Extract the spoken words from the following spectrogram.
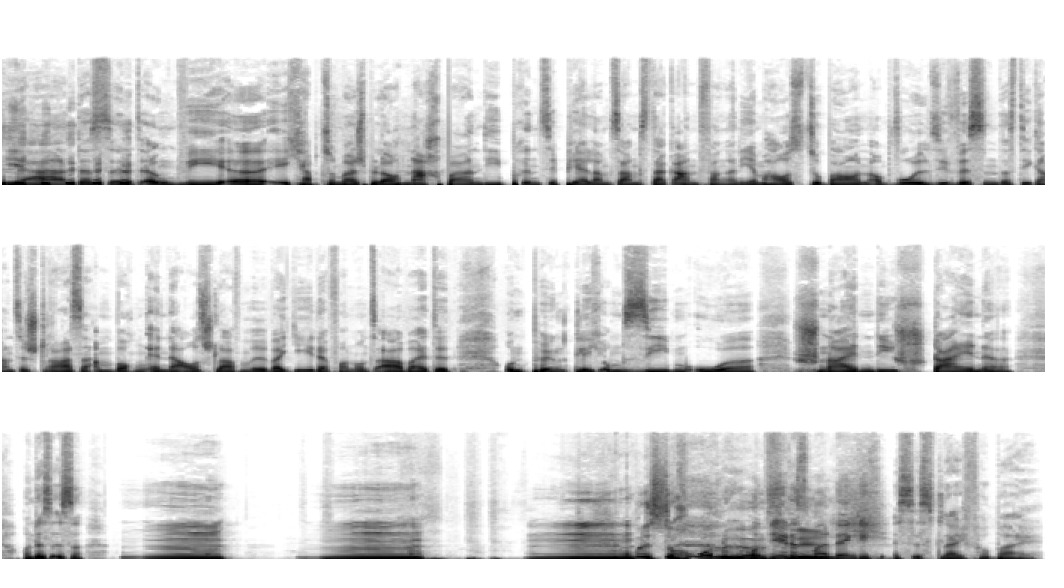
Ja, das sind irgendwie, äh, ich habe zum Beispiel auch Nachbarn, die prinzipiell am Samstag anfangen, an ihrem Haus zu bauen, obwohl sie wissen, dass die ganze Straße am Wochenende ausschlafen will, weil jeder von uns arbeitet. Und pünktlich um 7 Uhr schneiden die Steine. Und das ist so, mm, mm, mm. Aber das ist doch unhöflich. Und jedes Mal denke ich, es ist gleich vorbei.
